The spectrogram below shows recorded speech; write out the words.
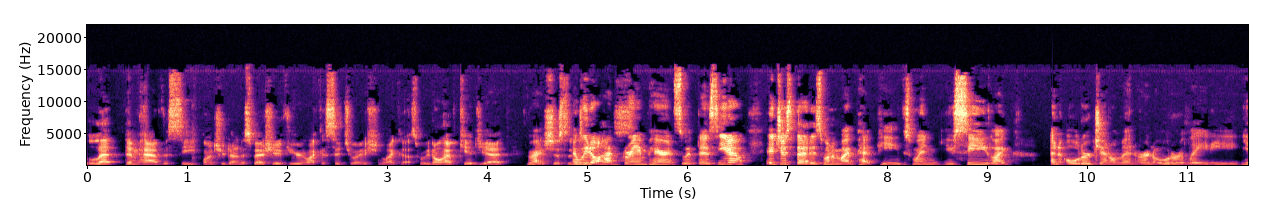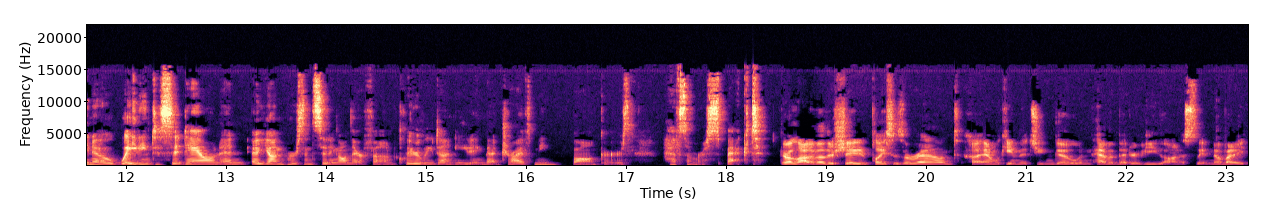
Let them have the seat once you're done, especially if you're in like a situation like us where we don't have kids yet. Right. It's just and we don't have grandparents with us. You know, it just that is one of my pet peeves when you see like an older gentleman or an older lady, you know, waiting to sit down and a young person sitting on their phone, clearly done eating. That drives me bonkers. Have some respect. There are a lot of other shaded places around uh, Animal Kingdom that you can go and have a better view, honestly. Nobody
